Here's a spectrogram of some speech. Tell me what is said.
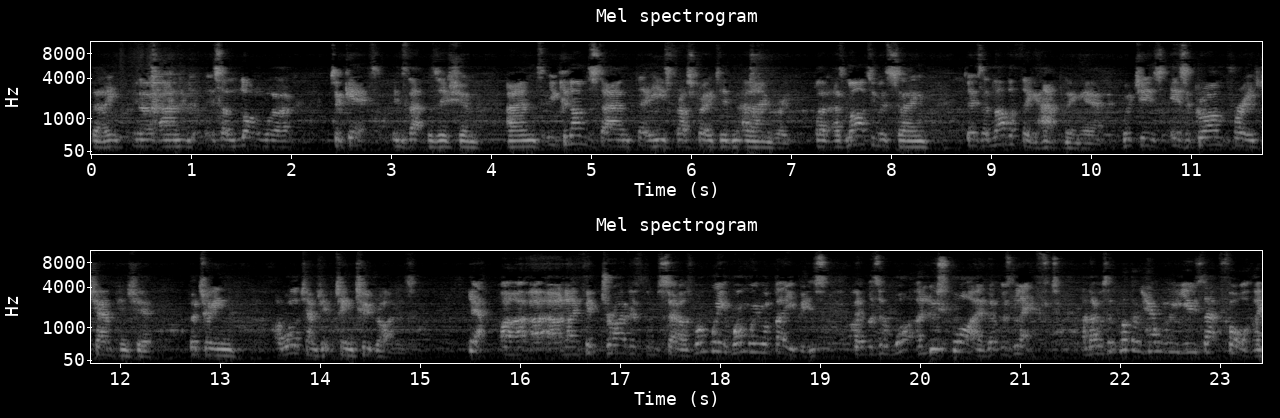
day, you know, and it's a lot of work to get into that position. And you can understand that he's frustrated and angry. But as Martin was saying, there's another thing happening here, which is is a Grand Prix championship between a world championship between two drivers. Yeah, uh, and I think drivers themselves. When we when we were babies, there was a, a loose wire that was left, and they was like, "What the hell will we use that for?" They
